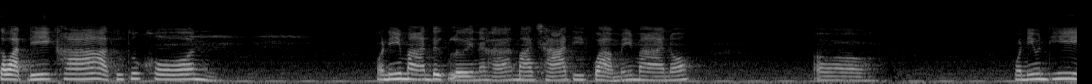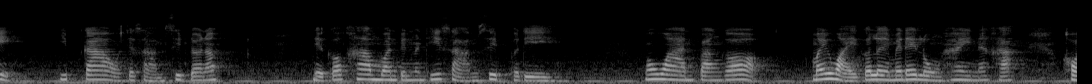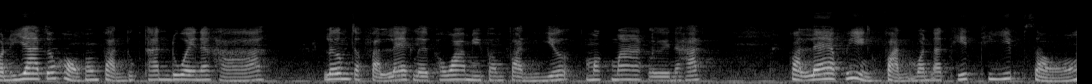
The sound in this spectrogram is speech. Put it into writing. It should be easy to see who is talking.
Speaker 1: สวัสดีค่ะ ทุกๆคน วันนี้มาดึกเลยนะคะ มาช้าดีกว่าไม่มาเนาะเออวันนี้วันที่ยี่สิบเก้าจะสามสิบแล้วเนาะเดี๋ยวก็ข้ามวันเป็นวันที่สามสิบพอดี เมื่อวานปังก็ไม่ไหวก็เลยไม่ได้ลงให้นะคะ ขออนุญาตเจ้าของความฝันทุกท่านด้วยนะคะ เริ่มจากฝันแรกเลย เพราะว่ามีความฝันเยอะมาก ๆเลยนะคะ ฝันแรกผู้หญิงฝันวันอาทิตย์ที่ยี่สิบสอง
